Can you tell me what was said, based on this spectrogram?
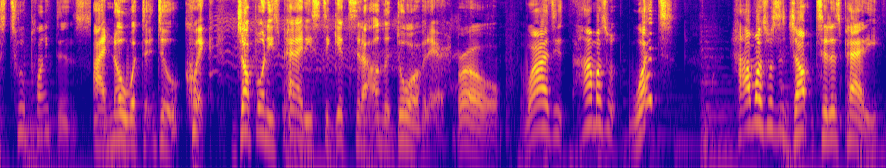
There's two planktons. I know what to do. Quick, jump on these patties to get to the other door over there. Bro, why is he, how supposed, what? How am I supposed to jump to this patty?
